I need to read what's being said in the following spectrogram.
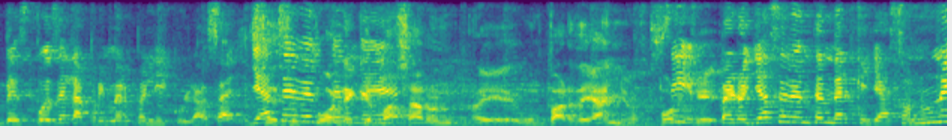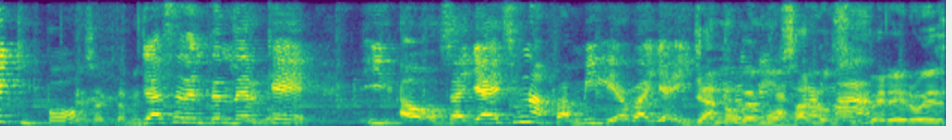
después de la primera película. O sea, ya se, se supone que pasaron eh, un par de años. Porque Sí, pero ya se de entender que ya son un equipo. Exactamente. Ya se de entender que. Y, ah, o sea, ya es una familia, vaya. Y ya no vemos a los superhéroes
